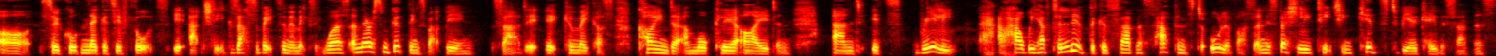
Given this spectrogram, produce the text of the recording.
our so-called negative thoughts, it actually exacerbates them and makes it worse. And there are some good things about being sad. It, it can make us kinder and more clear-eyed, and and it's really how we have to live because sadness happens to all of us. And especially teaching kids to be okay with sadness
